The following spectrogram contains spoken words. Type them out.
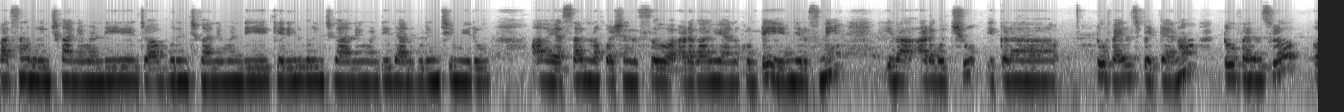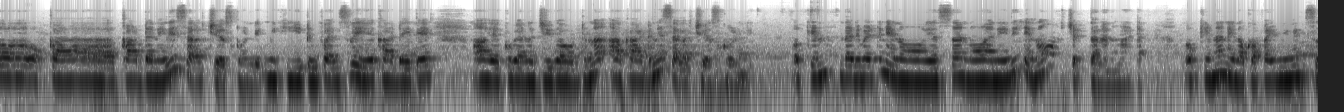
పర్సన్ గురించి కానివ్వండి జాబ్ గురించి కానివ్వండి కెరీర్ గురించి కానివ్వండి దాని గురించి మీరు ఎస్ఆర్ నో క్వశ్చన్స్ అడగాలి అనుకుంటే ఏంజల్స్ని ఇలా అడగొచ్చు. ఇక్కడ టూ ఫైల్స్ పెట్టాను. టూ ఫైల్స్లో ఒక కార్డ్ అనేది సెలెక్ట్ చేసుకోండి. మీకు ఈ టూ ఫైల్స్లో ఏ కార్డ్ అయితే ఎక్కువ ఎనర్జీగా ఉంటుందో ఆ కార్డుని సెలెక్ట్ చేసుకోండి. ఓకేనా? దాన్ని బట్టి నేను ఎస్ఆర్ నో అనేది నేను చెప్తానన్నమాట. ఓకేనా? నేను ఒక ఫైవ్ మినిట్స్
